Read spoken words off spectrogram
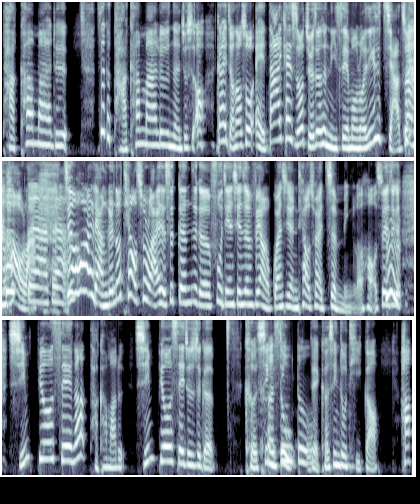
塔卡马鲁。这个塔卡马鲁呢，就是哦，刚才讲到说，哎，大家一开始都觉得这是尼塞莫罗，一定是假账号啦。对啊，对啊。结果后来两个人都跳出来，而且是跟这个富坚先生非常有关系的人跳出来证明了哈。所以这个新标识呢，塔卡马鲁，新标识就是这个可信度，对，可信度提高。好。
